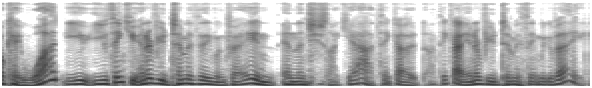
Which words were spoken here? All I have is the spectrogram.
Okay, what you you think you interviewed Timothy McVeigh? And and then she's like, "Yeah, I think I I think I interviewed Timothy McVeigh."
